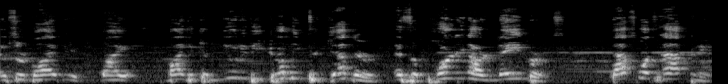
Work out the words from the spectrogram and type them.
and surviving by by the community coming together and supporting our neighbors. That's what's happening.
